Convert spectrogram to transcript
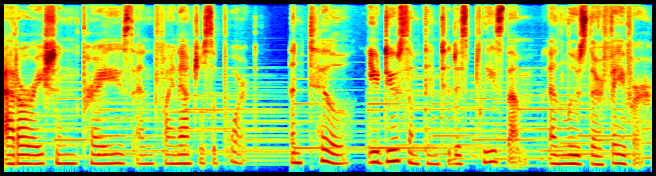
adoration, praise, and financial support until you do something to displease them and lose their favor.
